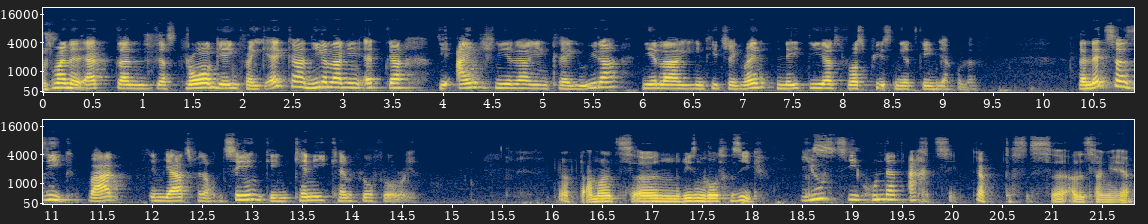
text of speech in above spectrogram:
Ich meine, er hat dann das Draw gegen Frank Edgar, Niederlage gegen Edgar, die eigentliche Niederlage gegen Clay Guida, Niederlage gegen TJ Grant, Nate Diaz, Ross Pearson jetzt gegen Jakolev. Sein letzter Sieg war im Jahr 2010 gegen Kenny Camflo Florian. Ja, damals äh, ein riesengroßer Sieg. UFC 118. Ja, das ist äh, alles lange her.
